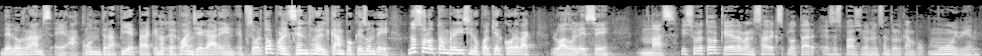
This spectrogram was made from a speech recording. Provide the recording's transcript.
de los Rams eh, a contrapié para que no te puedan llegar en, eh, sobre todo por el centro del campo, que es donde no solo Tom Brady, sino cualquier quarterback lo adolece más. Y sobre todo que Edelman sabe explotar ese espacio en el centro del campo muy bien.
